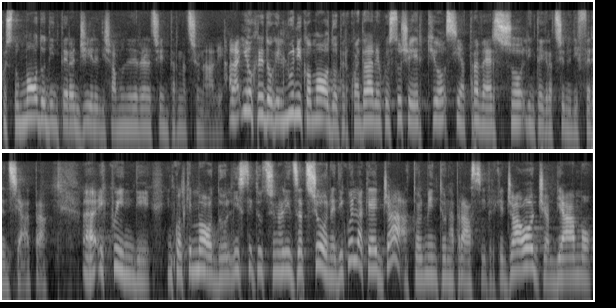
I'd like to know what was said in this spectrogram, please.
questo modo di interagire diciamo, nelle relazioni internazionali. Allora, io credo che l'unico modo per quadrare questo cerchio sia attraverso l'integrazione differenziata eh, e quindi in qualche modo l'istituzionalizzazione di quella che è già attualmente una prassi, perché già oggi abbiamo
